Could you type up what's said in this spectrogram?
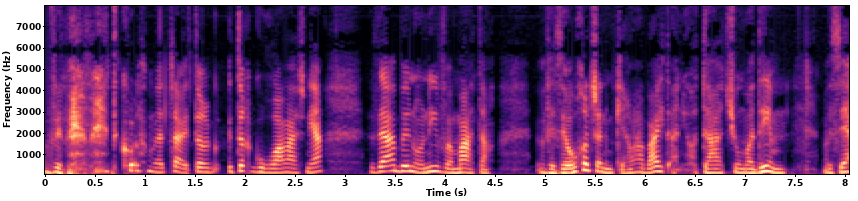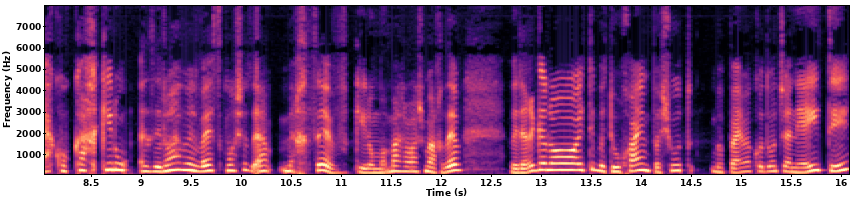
ובאמת כל המלצה יותר יותר גרועה מהשנייה זה היה בינוני ומטה. וזה אוכל שאני מכירה מהבית אני יודעת שהוא מדהים. וזה היה כל כך כאילו זה לא היה מבאס כמו שזה היה מאכזב כאילו ממש ממש מאכזב. ולרגע לא הייתי בטוחה אם פשוט בפעמים הקודמות שאני הייתי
